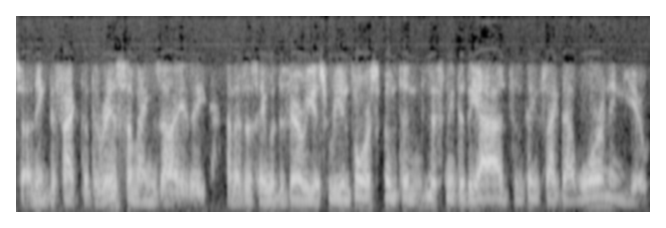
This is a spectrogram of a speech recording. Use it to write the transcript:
So I think the fact that there is some anxiety, and as I say, with the various reinforcement and listening to the ads and things like that warning you,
